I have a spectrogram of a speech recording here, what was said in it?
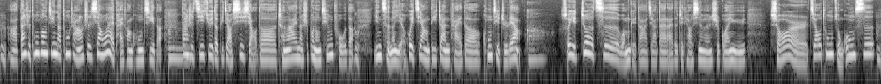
嗯啊，但是通风机呢，通常是向外排放空气的，嗯但是积聚的比较细小的尘埃呢是不能清除的，嗯因此呢也会降低站台的空气质量。啊，所以这次我们给大家带来的这条新闻是关于首尔交通总公司嗯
